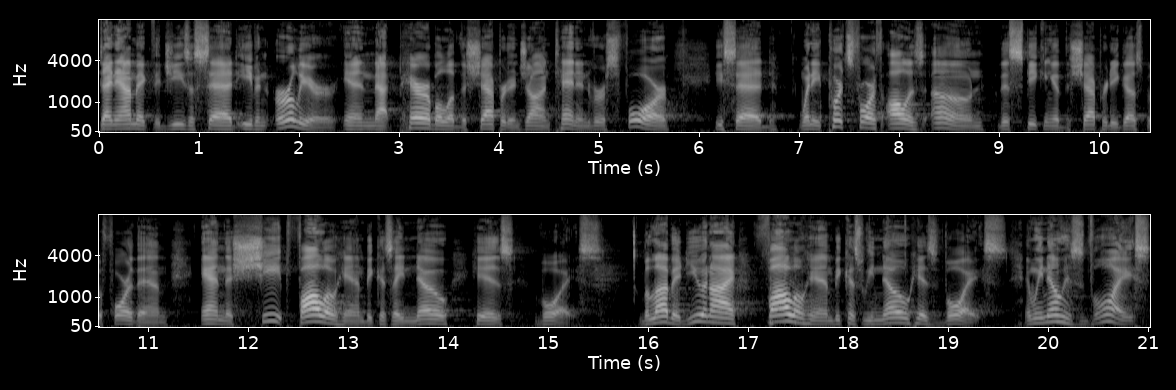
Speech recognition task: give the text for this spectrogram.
dynamic that Jesus said even earlier in that parable of the shepherd in John 10 in verse 4 he said, When he puts forth all his own, this speaking of the shepherd, he goes before them, and the sheep follow him because they know his voice. Beloved, you and I follow him because we know his voice. And we know his voice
